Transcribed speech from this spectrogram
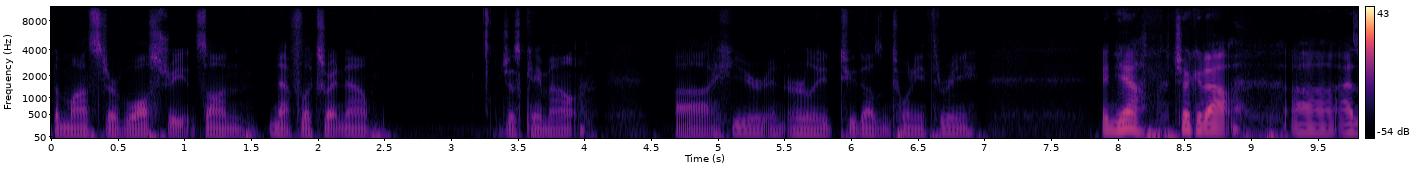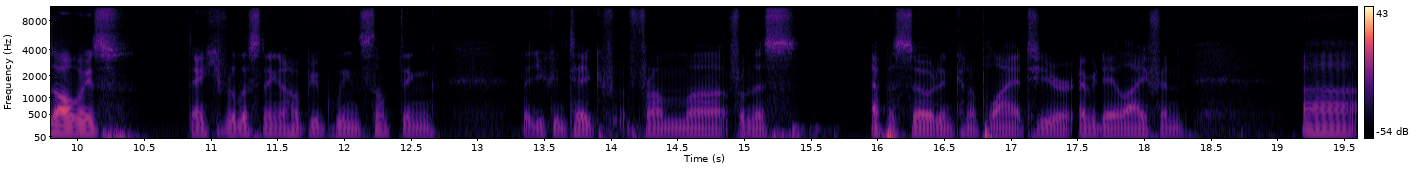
the Monster of Wall Street. It's on Netflix right now. Just came out uh, here in early 2023. And yeah, check it out. Uh, as always, thank you for listening. I hope you've gleaned something that you can take from uh, from this episode and can apply it to your everyday life. And uh,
